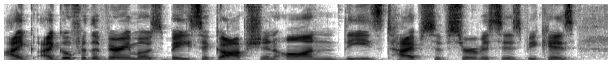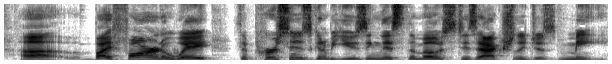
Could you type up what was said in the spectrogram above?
I, I go for the very most basic option on these types of services because uh, by far and away, the person who's going to be using this the most is actually just me.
